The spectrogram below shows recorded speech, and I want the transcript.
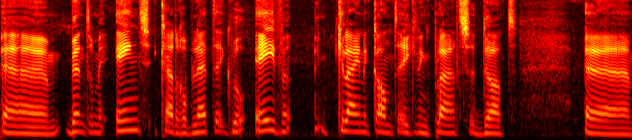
Ehm, Ik ben het ermee eens. Ik ga erop letten. Ik wil even een kleine kanttekening plaatsen dat... ehm,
